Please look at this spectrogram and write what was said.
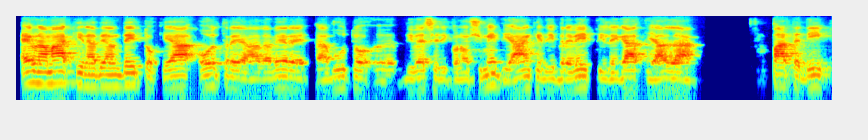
è una macchina, abbiamo detto, che ha, oltre ad avere avuto eh, diversi riconoscimenti, anche dei brevetti legati alla parte di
